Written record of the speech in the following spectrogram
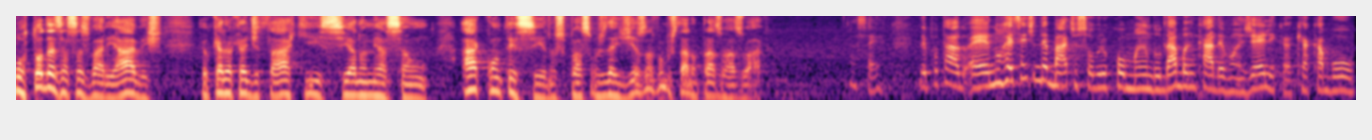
por todas essas variáveis, eu quero acreditar que se a nomeação acontecer nos próximos 10 dias, nós vamos estar no prazo razoável. Tá certo. Deputado, é, no recente debate sobre o comando da bancada evangélica, que acabou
